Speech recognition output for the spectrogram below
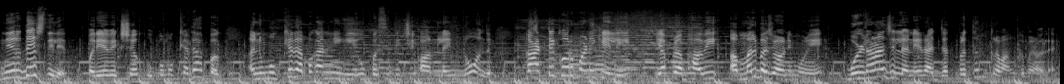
निर्देश दिलेत पर्यवेक्षक उपमुख्याध्यापक आणि मुख्याध्यापकांनीही उपस्थितीची ऑनलाईन नोंद काटेकोरपणे केली. या प्रभावी अंमलबजावणीमुळे बुलढाणा जिल्ह्याने राज्यात प्रथम क्रमांक मिळवलाय.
